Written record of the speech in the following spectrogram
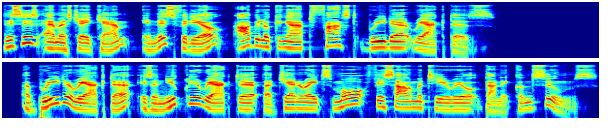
This is MSJ Chem. In this video, I'll be looking at fast breeder reactors. A breeder reactor is a nuclear reactor that generates more fissile material than it consumes.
